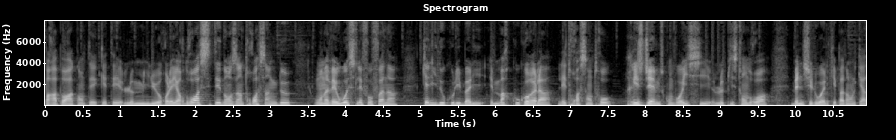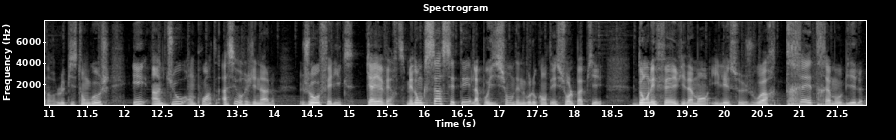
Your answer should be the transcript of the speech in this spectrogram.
par rapport à Kanté qui était le milieu relayeur droit. C'était dans un 3-5-2 où on avait Wesley Fofana, Khalidou Koulibaly et Marco Corella, les trois centraux. Rhys James qu'on voit ici, le piston droit. Ben Chilwell qui n'est pas dans le cadre, le piston gauche. Et un duo en pointe assez original, Joao Félix, Kai Havertz. Mais donc ça, c'était la position d'Engolo Kanté sur le papier. Dans les faits, évidemment, il est ce joueur très très mobile,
